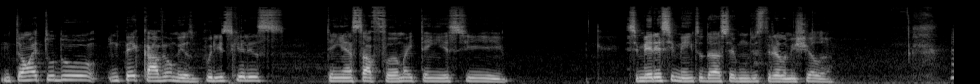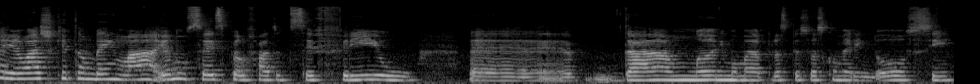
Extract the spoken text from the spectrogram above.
Então é tudo impecável mesmo. Por isso que eles têm essa fama e têm esse, esse merecimento da segunda estrela Michelin. É, eu acho que também lá, eu não sei se pelo fato de ser frio, é, dá um ânimo para as pessoas comerem doce.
